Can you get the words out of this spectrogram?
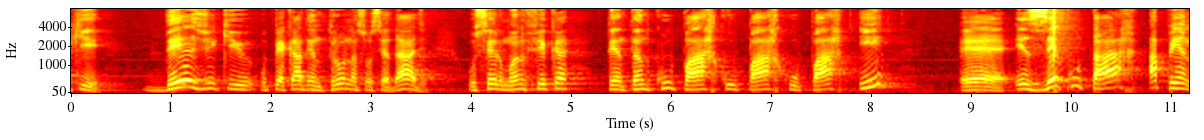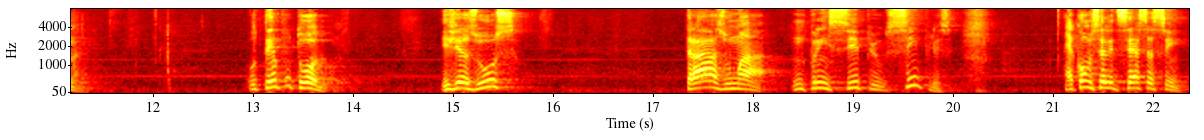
que desde que o pecado entrou na sociedade, o ser humano fica tentando culpar, culpar, culpar e é, executar a pena o tempo todo. E Jesus traz uma, um princípio simples. É como se ele dissesse assim:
